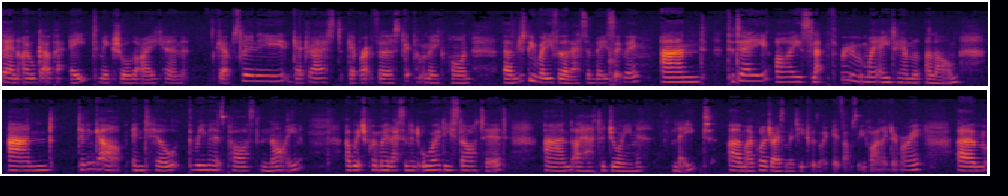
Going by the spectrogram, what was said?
then I will get up at 8 to make sure that I can get up slowly, get dressed, get breakfast, get put my makeup on, um, just be ready for the lesson basically. And today I slept through my 8am alarm and didn't get up until three minutes past nine, at which point my lesson had already started and I had to join late. Um, I apologise and my teacher was like, it's absolutely fine, like don't worry. Um,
